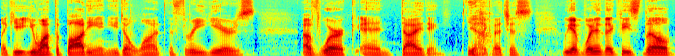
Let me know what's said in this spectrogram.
like you you want the body and you don't want the three years of work and dieting yeah. like that's just we have what are like these little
